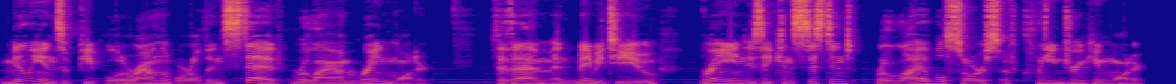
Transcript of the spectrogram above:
Millions of people around the world instead rely on rainwater. To them, and maybe to you, rain is a consistent, reliable source of clean drinking water.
